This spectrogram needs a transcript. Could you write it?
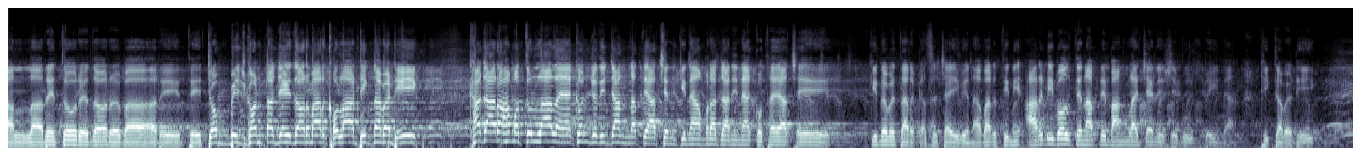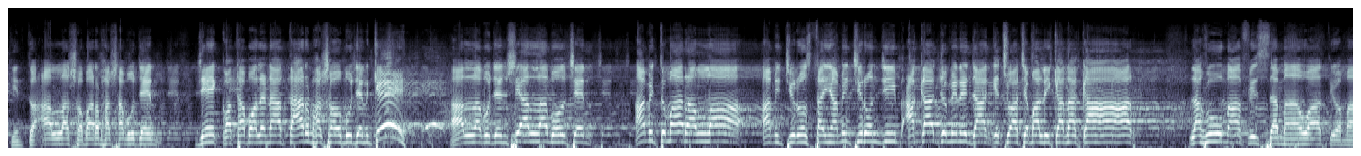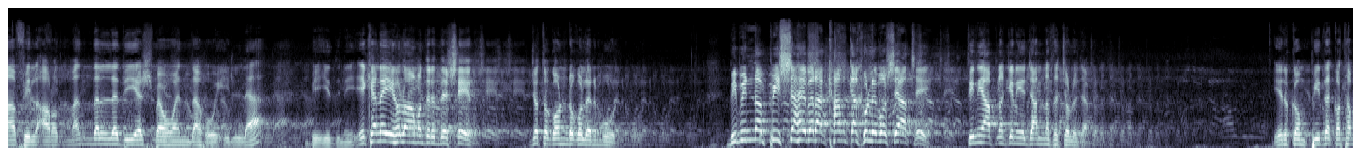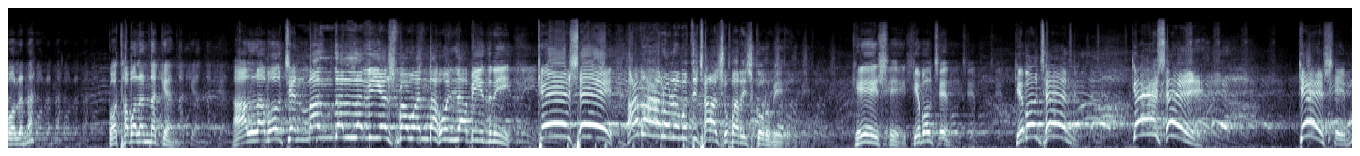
আল্লাহ আল্লাহরে তোরে দরবারেতে। চব্বিশ ঘণ্টা যেই দরবার খোলা, ঠিক না ঠিক খাজা রহমতুল্লাহ এখন যদি জান্নাতে আছেন কিনা আমরা জানি না কোথায় আছে। কীভাবে তার কাছে চাইবেন? আবার তিনি আরবি বলতেন, আপনি বাংলায় চাইলে সে বুঝবেই না। ঠিক না ঠিক? কিন্তু আল্লাহ সবার ভাষা বুঝেন। যে কথা বলে না, তার ভাষাও বুঝেন। কে? আল্লাহ বুঝেন, সে আল্লাহ বলছেন, আমি তোমার আল্লাহ, আমি চিরস্থায়ী, আমি চিরঞ্জীব, আকাশ জমিনে যা কিছু আছে মালিকানা কার লাহু মা ফিস সামাওয়াতি ওয়া মা ফিল আরদ, মান দাল্লাযী ইয়াশফাউ ইল্লা বিইذনি এখানেই হলো আমাদের দেশের যত গন্ডগোলের মূল। বিভিন্ন পীর সাহেবেরা খানকা খুলে বসে আছে। তিনি আপনাকে নিয়ে জান্নাতে চলে যাবেন এরকম পীররা কথা বলে না? কথা বলেন না কেন? আল্লাহ বলছেন কে সে আমার অনুমতি ছাড়া সুপারিশ করবে? কে সে? কে বলছেন? কে বলছেন? কে সে? কে সে?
